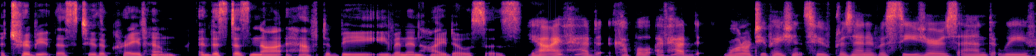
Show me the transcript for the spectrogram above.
attribute this to the kratom. And this does not have to be even in high doses. Yeah, I've had a couple, I've had one or two patients who've presented with seizures, and we've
